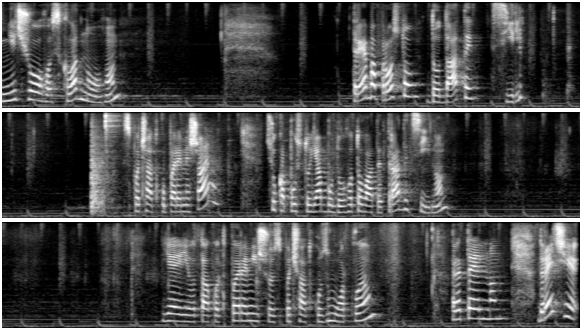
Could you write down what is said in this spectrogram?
нічого складного. Треба просто додати сіль. Спочатку перемішаю. Цю капусту я буду готувати традиційно. Я її отак от перемішую спочатку з морквою ретельно. До речі,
